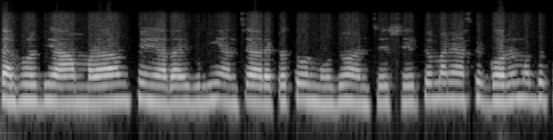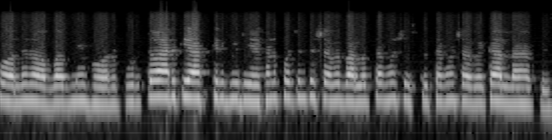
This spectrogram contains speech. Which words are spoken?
তারপরে দিয়ে আমরা পেয়ারা এগুলি আনছে। আর একটা তরমুজও আনছে সে। তো মানে আজকে ঘরের মধ্যে ফলের অভাব নেই, ভরপুর। তো আর কি আজকের ভিডিও এখানে পর্যন্ত। সবাই ভালো থাকুন সুস্থ থাকুন সবাইকে আল্লাহ হাফিজ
